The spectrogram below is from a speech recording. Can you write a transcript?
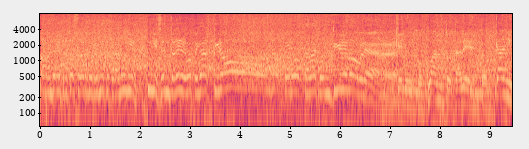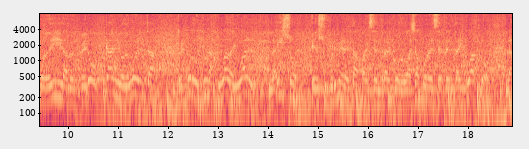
Va a mandar el pretazo largo remate para Núñez. Núñez le va a pegar. Tiró. La pelota la contiene Dobler. Qué lujo, cuánto talento. Caño de ida, lo esperó, caño de vuelta. Recuerdo que una jugada igual la hizo en su primera etapa en Central Córdoba, allá por el 74, la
